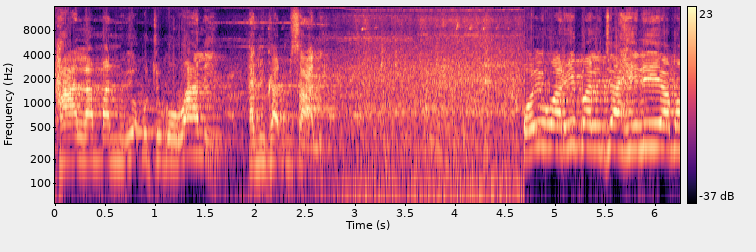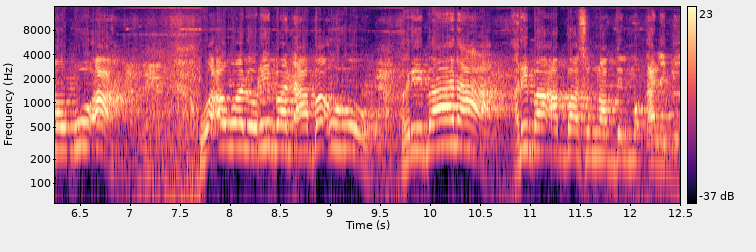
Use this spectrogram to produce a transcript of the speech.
haala man yoɓutugo waali hañum ka ɗum saali. O wi wa ribal jahiliya mawbu'a wa awalu riban aba'uhu ribana riba abbas bnu abdulmutalibi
